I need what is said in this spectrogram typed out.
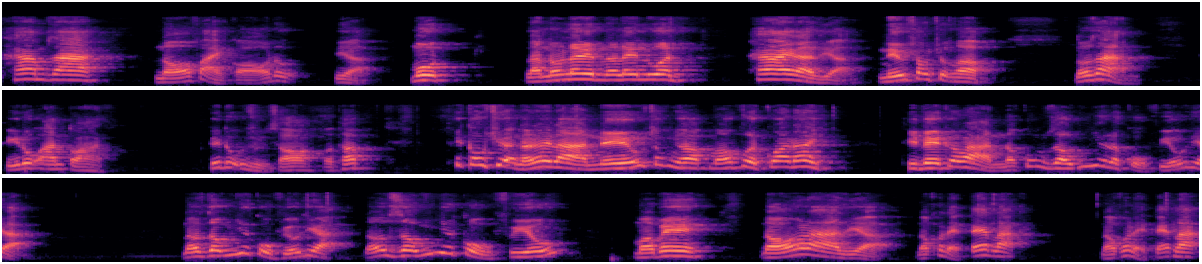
tham gia, nó phải có được gì ạ? Một là nó lên nó lên luôn. Hai là gì ạ? Nếu trong trường hợp nó giảm thì độ an toàn, cái độ rủi ro nó thấp. Thế câu chuyện ở đây là nếu trong trường hợp nó vượt qua đây thì về cơ bản nó cũng giống như là cổ phiếu gì ạ? Nó giống như cổ phiếu gì ạ? Nó giống như cổ phiếu MB nó là gì ạ? Nó có thể test lại. Nó có thể test lại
